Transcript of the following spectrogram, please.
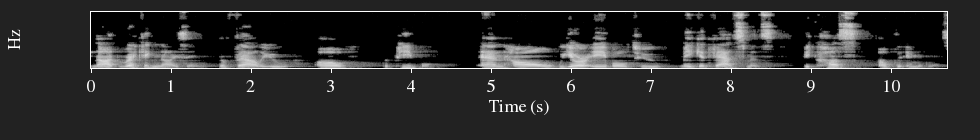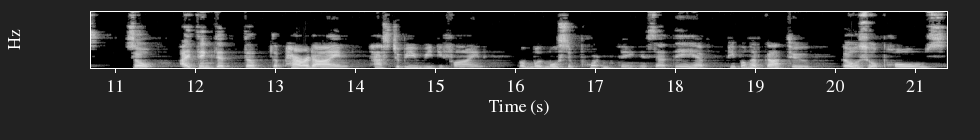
not recognizing the value of the people and how we are able to make advancements because of the immigrants. So I think that the, the paradigm has to be redefined. But the most important thing is that they have people have got to those who oppose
